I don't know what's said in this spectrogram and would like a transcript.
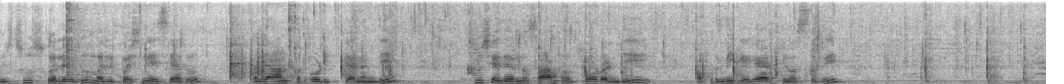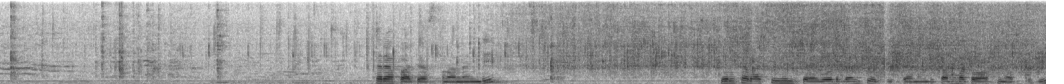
మీరు చూసుకోలేదు. మళ్ళీ క్వశ్చన్ వేశారు. మళ్ళీ ఆన్సర్ కూడా ఇచ్చానండి. చూసేదేందో సాయంత్రం చూడండి. అప్పుడు మీకే క్లారిటీ వస్తుంది. కరేపాకు వేస్తున్నానండి జీలకర్ర చిన్నికాయ కూడా దంచి వేసిస్తానండి కమ్మట వాసన వస్తుంది.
